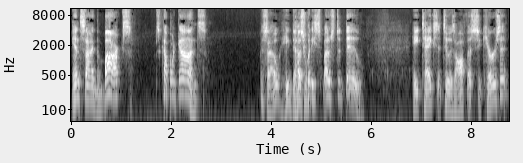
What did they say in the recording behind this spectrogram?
Inside the box is a couple of guns. So he does what he's supposed to do. He takes it to his office, secures it,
